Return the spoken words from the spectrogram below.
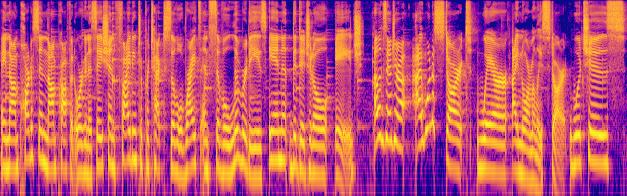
a nonpartisan nonprofit organization fighting to protect civil rights and civil liberties in the digital age. Alexandra, I want to start where I normally start, which is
